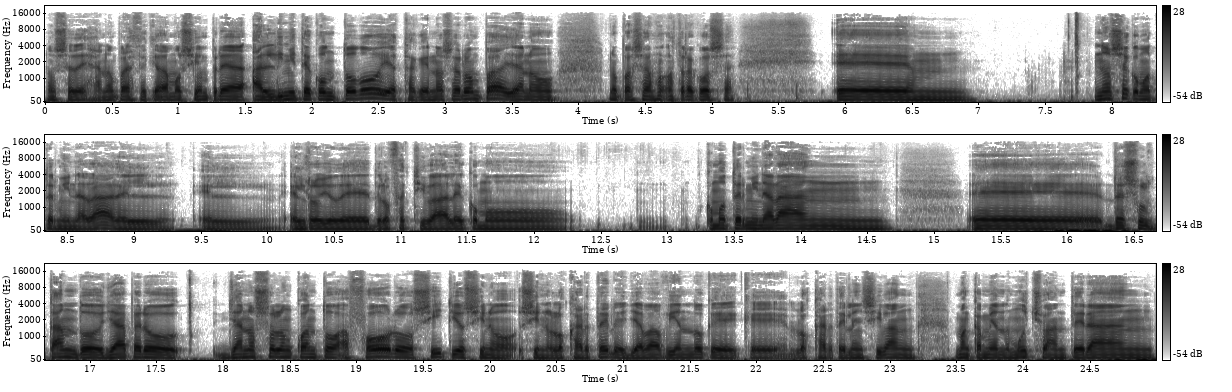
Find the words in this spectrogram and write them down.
no se deja, ¿no? Parece que vamos siempre al límite con todo y hasta que no se rompa ya no, no pasamos a otra cosa. Eh, no sé cómo terminará el, el, rollo de, de, los festivales, cómo, cómo terminarán eh, resultando ya, pero ya no solo en cuanto a foros, sitios, sino, sino los carteles. Ya vas viendo que, los carteles en sí van, van cambiando mucho. Antes eran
